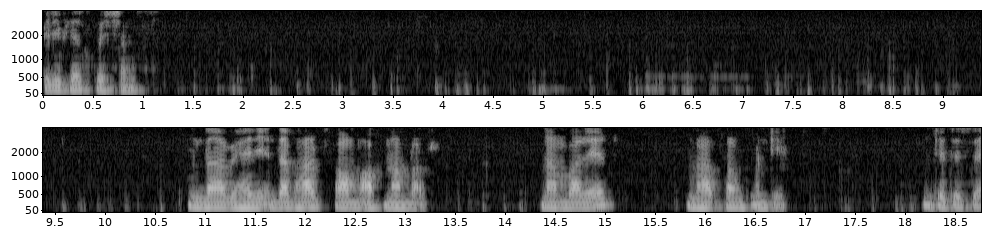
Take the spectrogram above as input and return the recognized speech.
previous questions the very verb form of number নাম্বারের ভার্ব ফর্ম কোনটি? যেতেছে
